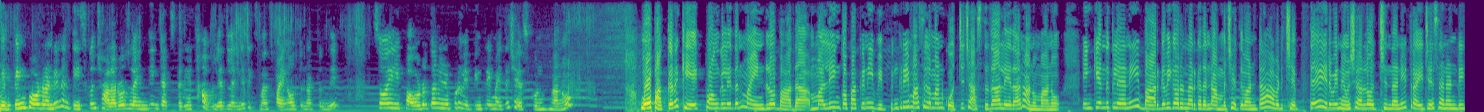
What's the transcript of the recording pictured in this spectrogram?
విప్పింగ్ పౌడర్ అండి. నేను తీసుకుని చాలా రోజులు అయింది ఇంకా ఎక్స్పైరీ అయితే అవ్వలేదులేండి. సిక్స్ మంత్స్ పైన అవుతున్నట్టుంది. సో ఈ పౌడర్తో నేను ఇప్పుడు విప్పింగ్ క్రీమ్ అయితే చేసుకుంటున్నాను. ఓ పక్కన కేక్ పొంగలేదని మైండ్లో బాధ. మళ్ళీ ఇంకో పక్కన ఈ విప్పింగ్ క్రీమ్ అసలు మనకు వచ్చి చేస్తుందా లేదా అని అనుమానం. ఇంకెందుకులే అని భార్గవి గారు ఉన్నారు కదండి అమ్మ చేతి వంట. ఆవిడ చెప్తే ఇరవై నిమిషాల్లో వచ్చిందని ట్రై చేశానండి.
